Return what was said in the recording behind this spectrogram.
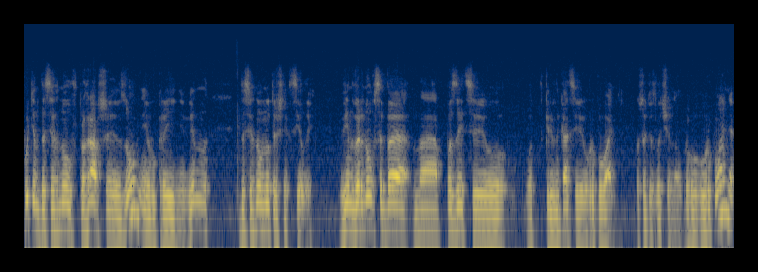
Путін досягнув, програвши зовні в Україні, він досягнув внутрішніх цілей. Він вернув себе на позицію от, керівника цієї угрупування, по суті, злочинного угрупування.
